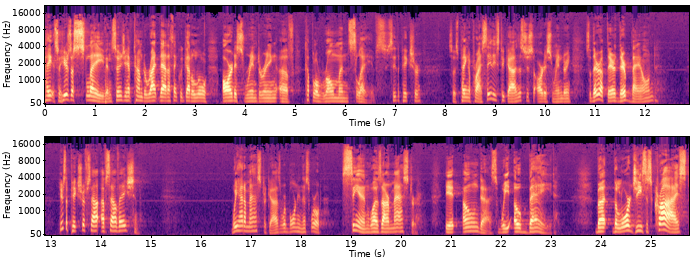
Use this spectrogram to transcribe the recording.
Pay, so here's a slave, and as soon as you have time to write that, I think we got a little artist rendering of a couple of Roman slaves. See the picture? So it's paying a price. See these two guys? It's just an artist rendering. So they're up there, they're bound. Here's a picture of, sal- of salvation. We had a master, guys. We're born in this world. Sin was our master, it owned us. We obeyed. But the Lord Jesus Christ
